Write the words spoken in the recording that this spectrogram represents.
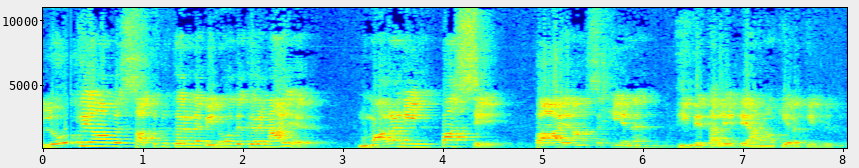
ලෝකයාව සතුටු කරන විනෝද කරන අය මරණින් පස්සේ පායාස කියන දිව්‍ය තලයට යනවා කියලා කියනවා.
